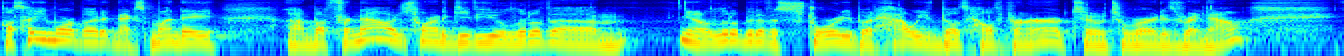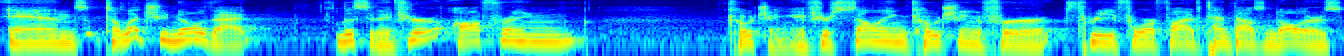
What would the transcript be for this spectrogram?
I'll tell you more about it next Monday. Um, but for now, I just wanted to give you a little um, you know, a little bit of a story about how we've built Healthpreneur to, to where it is right now. And to let you know that, listen, if you're offering coaching, if you're selling coaching for three, four, five, ten thousand dollars,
